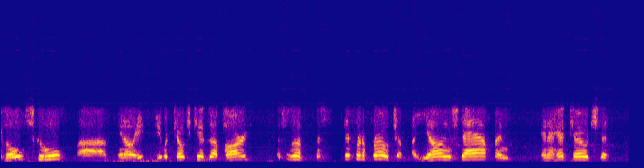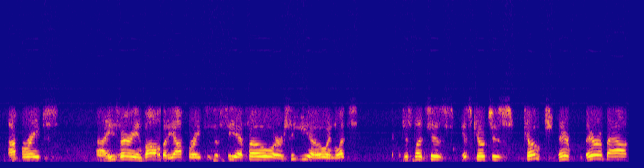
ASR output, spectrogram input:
is old school. Uh, you know, he he would coach kids up hard. This is a this is a different approach. A, a young staff and and a head coach that operates. Uh, he's very involved, but he operates as a CFO or CEO, and lets just lets his his coaches coach. They're they're about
